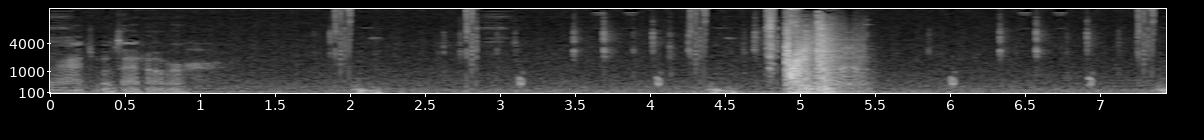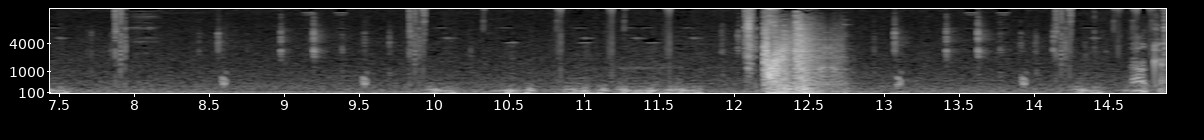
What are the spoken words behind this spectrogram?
Let's move that over. Okay.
